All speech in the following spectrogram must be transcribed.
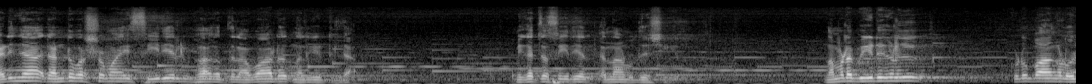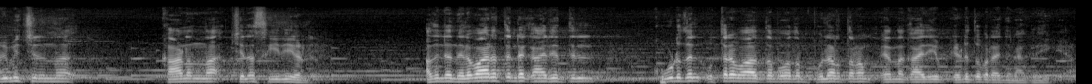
കഴിഞ്ഞ രണ്ടു വർഷമായി സീരിയൽ വിഭാഗത്തിൽ അവാർഡ് നൽകിയിട്ടില്ല. മികച്ച സീരിയൽ എന്നാണ് ഉദ്ദേശിക്കുന്നത്. നമ്മുടെ വീടുകളിൽ കുടുംബാംഗങ്ങൾ ഒരുമിച്ചിരുന്ന് കാണുന്ന ചില സീരിയലുകൾ. അതിന്റെ നിലവാരത്തിന്റെ കാര്യത്തിൽ കൂടുതൽ ഉത്തരവാദിത്ത ബോധം പുലർത്തണം എന്ന കാര്യം എടുത്തു പറയാൻ ഞാൻ ആഗ്രഹിക്കുകയാണ്.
